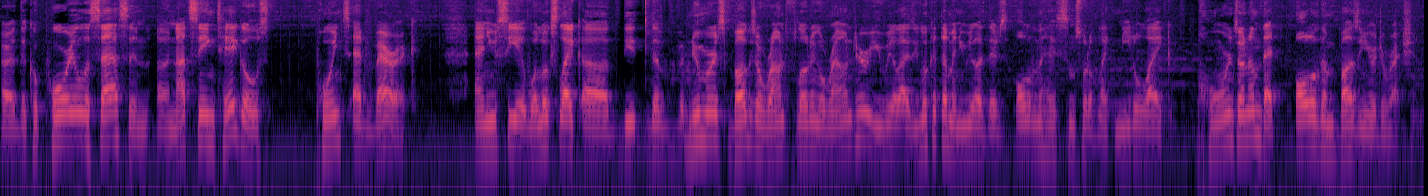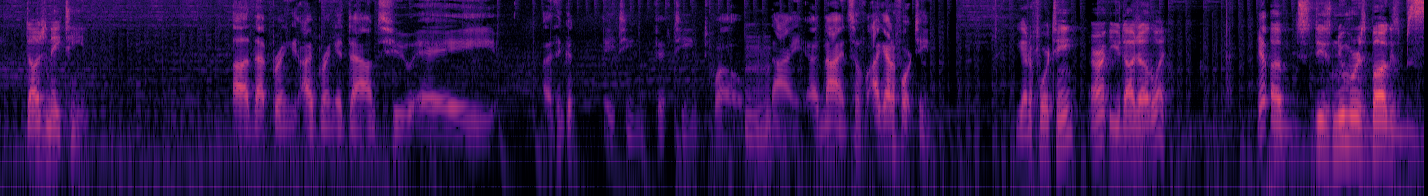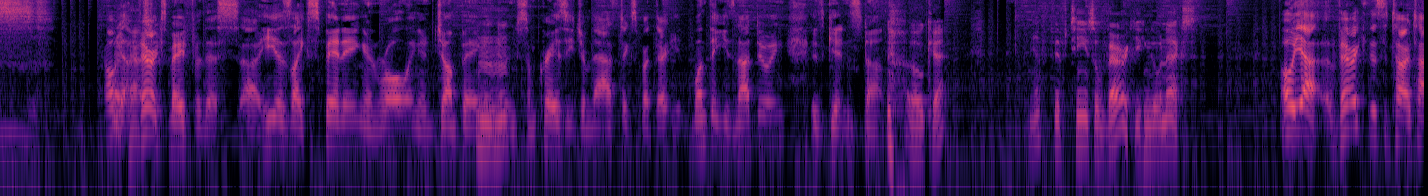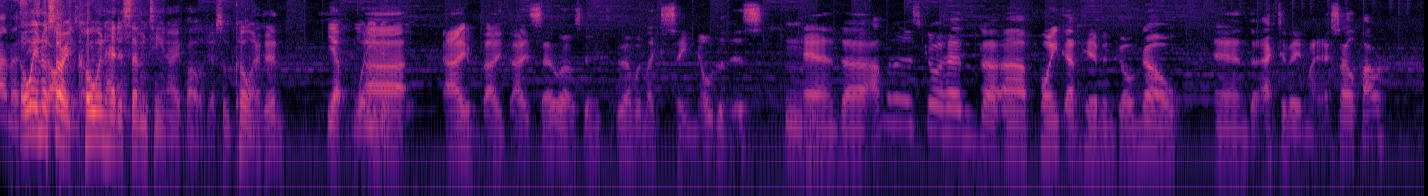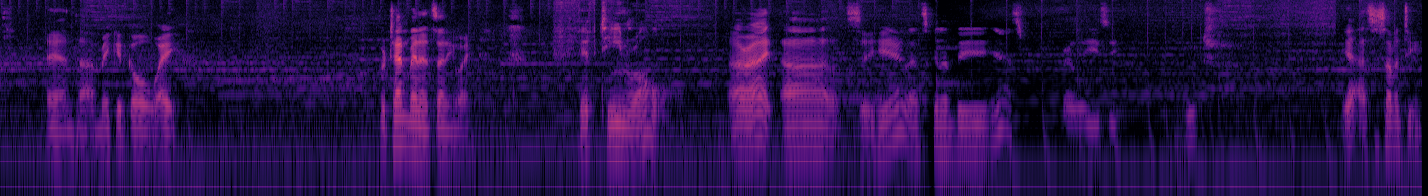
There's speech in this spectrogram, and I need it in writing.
the corporeal assassin, uh, not seeing Tagos, points at Varric, and you see it what looks like uh, the the numerous bugs around floating around her. You realize you look at them and you realize there's all of them has some sort of like needle-like horns on them that all of them buzz in your direction. Dodge an 18. Uh, that bring I bring it down to a, I think a 18, 15, 12, Mhm. 9, uh, 9. So I got a 14. You got a 14. All right, you dodge out of the way. Yep. Uh, these numerous bugs. Bzzz. Oh Right yeah, past Varric's made for this. Uh, he is like spinning and rolling and jumping and doing some crazy gymnastics. But there, one thing he's not doing is getting stung. Okay. Yeah, 15. So Varric, you can go next. oh yeah, Varric this entire time. Oh wait, no, sorry. Cohen had a 17. I apologize. So Cohen. I did. Yep. What do you Uh, I, I, I said what I was going to do. I would like to say no to this. do? Mhm. And uh, I'm going to just go ahead and uh, uh, point at him and go no and activate my exile power and uh, make it go away. For 10 minutes, anyway. 15 roll. All right. Uh, let's see here. That's going to be, yeah, it's fairly easy. Ooch. Yeah, that's a 17.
